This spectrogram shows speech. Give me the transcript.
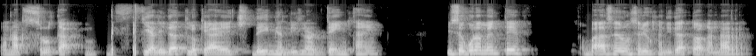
Una absoluta bestialidad lo que ha hecho Damian Lillard Dame Time y seguramente va a ser un serio candidato a ganar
